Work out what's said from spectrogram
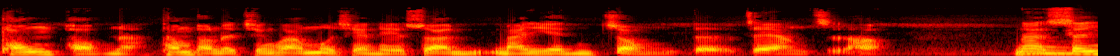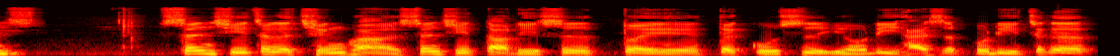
通膨呢，通膨的情况目前也算蛮严重的这样子哈。那升升息这个情况，升息到底是对对股市有利还是不利？这个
